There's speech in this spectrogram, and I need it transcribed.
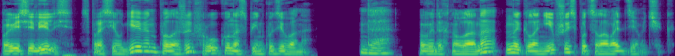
«Повеселились?» — спросил Гевин, положив руку на спинку дивана. «Да», — выдохнула она, наклонившись поцеловать девочек.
